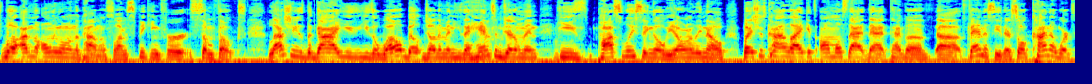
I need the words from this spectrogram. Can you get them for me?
well, I'm the only one on the panel, so I'm speaking for some folks. Lashley's the guy. He's he's a well built gentleman. He's a handsome gentleman. Mm-hmm. He's possibly single. We don't really know, but it's just kind of like it's almost that that type of uh, fantasy there. So it kind of works.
